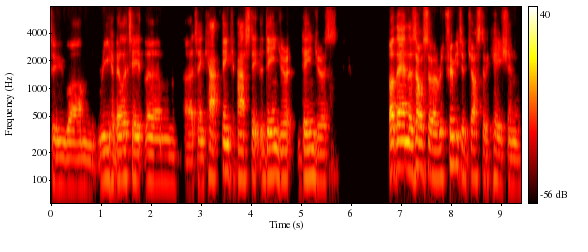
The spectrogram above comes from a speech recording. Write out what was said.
to um, rehabilitate them, uh, to inca- incapacitate the danger, dangerous but then there's also a retributive justification.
